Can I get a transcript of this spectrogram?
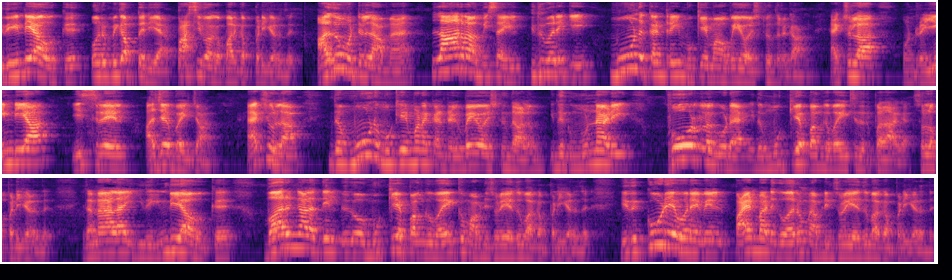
இது இந்தியாவுக்கு ஒரு மிகப்பெரிய பாசிவாக பார்க்கப்படுகிறது. அது மட்டும் இல்லாமல் லாரா மிசைல் இதுவரைக்கும் மூணு கண்ட்ரி முக்கியமாக உபயோகிச்சுட்டு வந்திருக்காங்க. ஆக்சுவலா ஒன்று இந்தியா இஸ்ரேல் அஜர்பைஜான். ஆக்சுவலா இந்த மூணு முக்கியமான கண்ட்ரி உபயோகிச்சுட்டு இருந்தாலும் இதுக்கு முன்னாடி போரில் கூட இது முக்கிய பங்கு வகித்திருப்பதாக சொல்லப்படுகிறது. இதனால் இது இந்தியாவுக்கு வருங்காலத்தில் இது ஒரு முக்கிய பங்கு வகிக்கும் அப்படின்னு சொல்லி எதிர்பார்க்கப்படுகிறது. இது கூடிய விரைவில் பயன்பாட்டுக்கு வரும் அப்படின்னு சொல்லி எதிர்பார்க்கப்படுகிறது.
